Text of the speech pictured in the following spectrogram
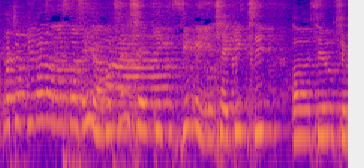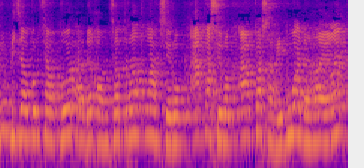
Ngecek gimana Mas Mas? iya maksudnya shaking gini, shaking si eh, sirup-sirup dicampur-campur, ada konsentrat lah, sirup apa, sirup apa, sari buah dan lain-lain.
